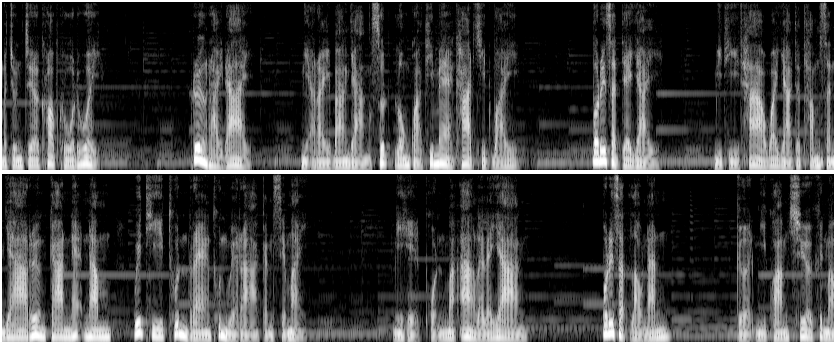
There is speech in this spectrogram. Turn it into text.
มาจุนเจือครอบครัวด้วย เรื่องรายได้มีอะไรบางอย่างสุดลงกว่าที่แม่คาดคิดไว้ บริษัทใหญ่ ๆ มีทีท่าว่าอยากจะทำสัญญาเรื่องการแนะนำวิธีทุ่นแรงทุ่นเวลากันเสียใหม่ มีเหตุผลมาอ้างหลาย ๆ อย่าง บริษัทเหล่านั้น เกิดมีความเชื่อขึ้นมา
